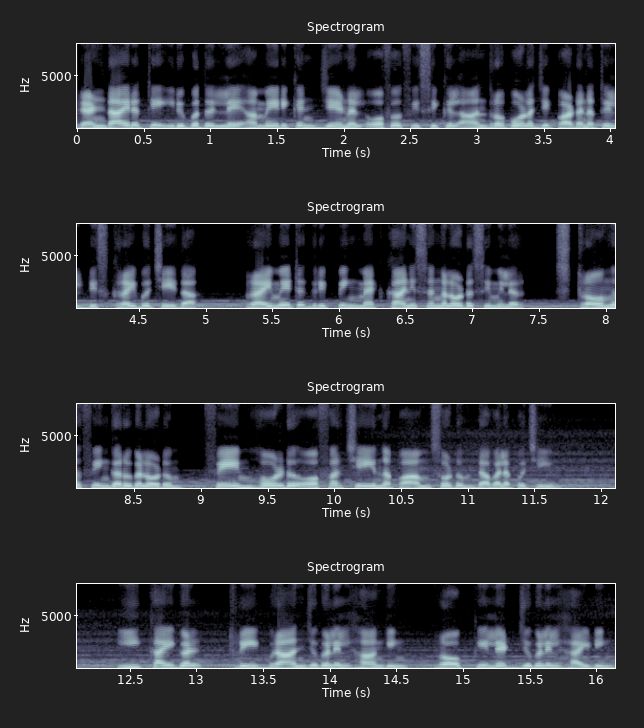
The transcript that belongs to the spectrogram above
രണ്ടായിരത്തി ഇരുപതിലെ American Journal of Physical Anthropology പഠനത്തിൽ ഡിസ്ക്രൈബ് ചെയ്ത പ്രൈമേറ്റ് ഗ്രിപ്പിംഗ് മെക്കാനിസങ്ങളോട് സിമിലർ സ്ട്രോങ് ഫിംഗറുകളോടും ഫെയിം ഹോൾഡ് ഓഫർ ചെയ്യുന്ന പാംസോടും ഡെവലപ്പ് ചെയ്യും. ഈ കൈകൾ ട്രീ ബ്രാഞ്ചുകളിൽ ഹാങ്കിങ് റോക്കി ലെഡ്ജുകളിൽ ഹൈഡിംഗ്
